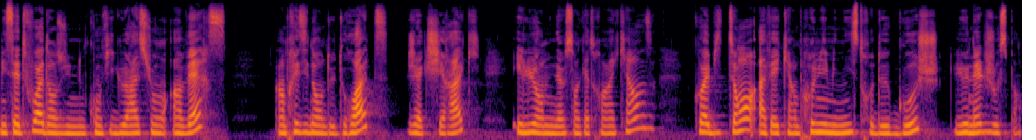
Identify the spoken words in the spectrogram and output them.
mais cette fois dans une configuration inverse, un président de droite, Jacques Chirac, élu en 1995, cohabitant avec un Premier ministre de gauche, Lionel Jospin.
